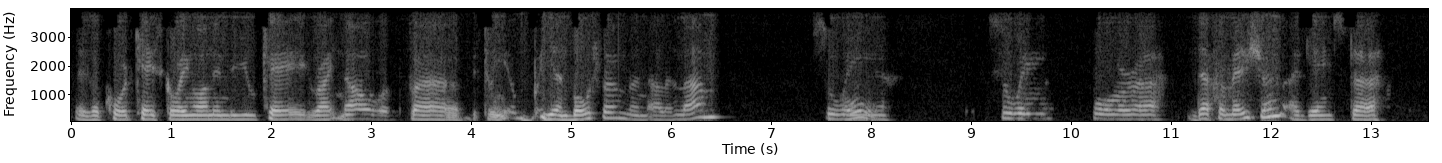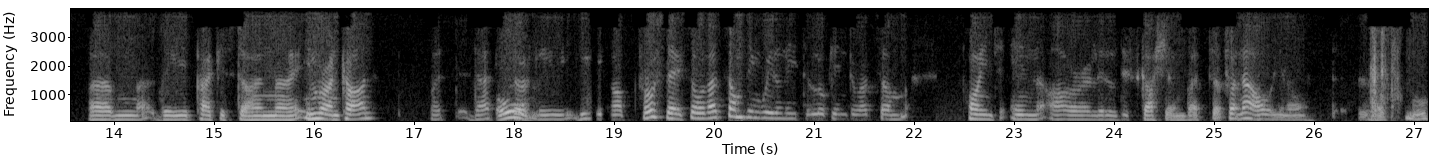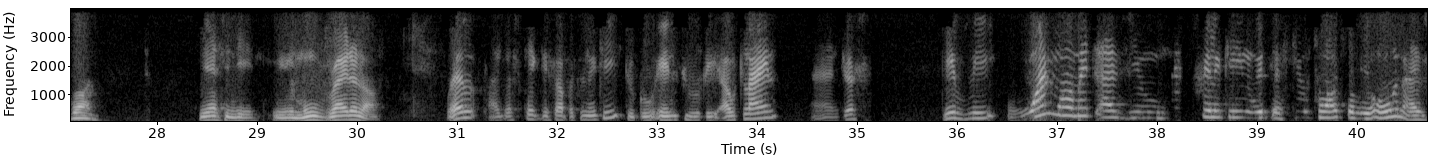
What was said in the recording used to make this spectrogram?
there's a court case going on in the UK right now with, uh, between Ian Botham and Alan Lamb suing oh. suing for uh, defamation against uh, um, the Pakistan uh, Imran Khan. But that's oh. certainly heating up first day. So that's something we'll need to look into at some point in our little discussion. But uh, for now, you know, let's move on. Yes, indeed. we'll move right along. Well, I'll just take this opportunity to go into the outline and just give me one moment as you fill it in with a few thoughts of your own as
